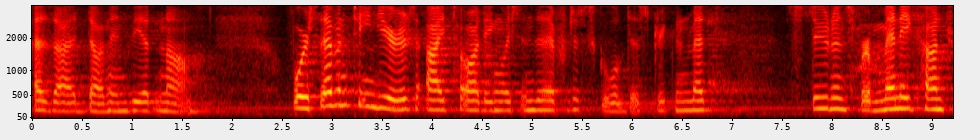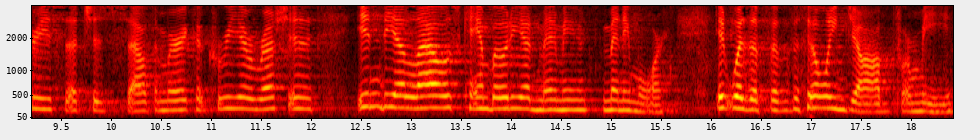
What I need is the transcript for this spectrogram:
as I had done in Vietnam. For 17 years, I taught English in the Ephrata School District and met students from many countries such as South America, Korea, Russia, India, Laos, Cambodia, and many, many more. It was a fulfilling job for me.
